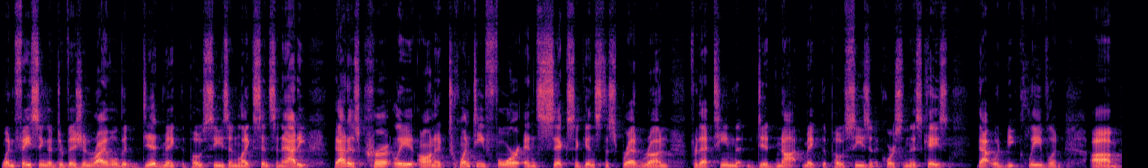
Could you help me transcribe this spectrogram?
When facing a division rival that did make the postseason, like Cincinnati, that is currently on a 24 and 6 against the spread run for that team that did not make the postseason. Of course, in this case, that would be Cleveland. Um,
